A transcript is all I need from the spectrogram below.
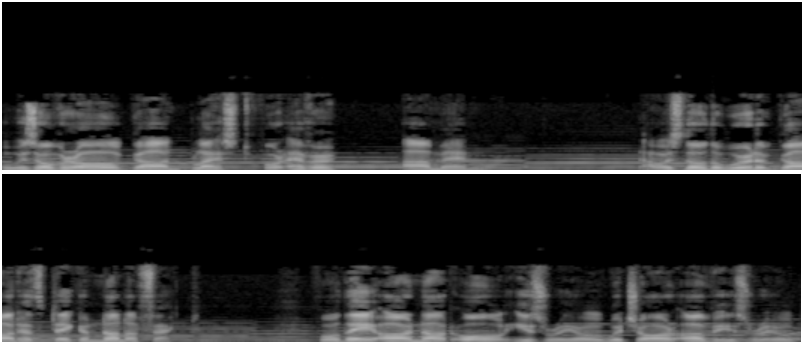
who is over all, God blessed for ever. Amen. Now as though the word of God hath taken none effect, for they are not all Israel which are of Israel.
